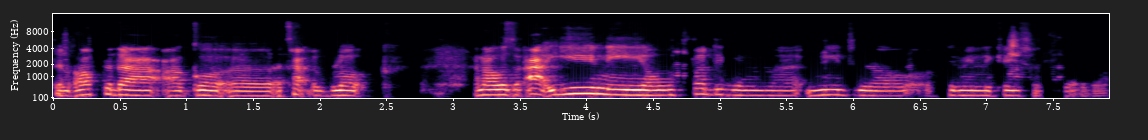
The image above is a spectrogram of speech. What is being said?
Then after that, I got uh, Attack the Block, and I was at uni. I was studying like media or communications, whatever.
